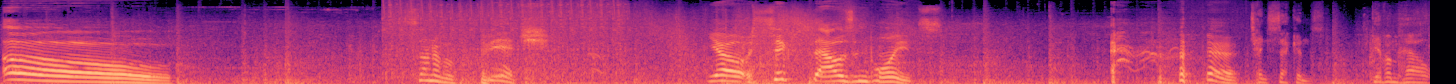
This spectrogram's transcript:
Oh. Son of a bitch. Yo, 6,000 points. Ten seconds. Give him hell.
